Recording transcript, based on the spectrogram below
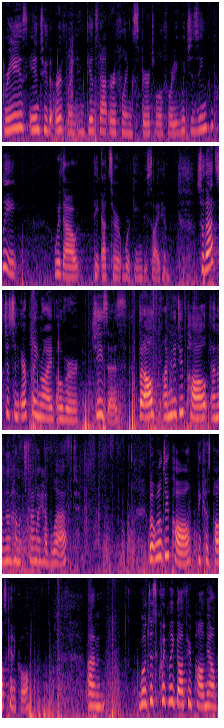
breathes into the earthling and gives that earthling spiritual authority, which is incomplete without the ezer working beside him. So that's just an airplane ride over Jesus. But I'll, I'm going to do Paul. I don't know how much time I have left. But we'll do Paul because Paul's kind of cool. Um, we'll just quickly go through Paul. Now,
